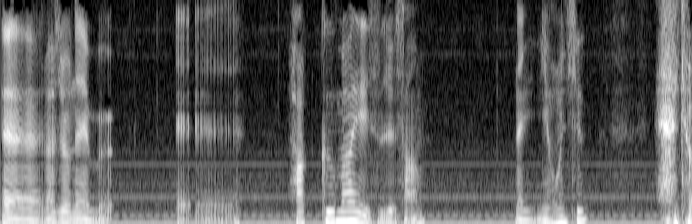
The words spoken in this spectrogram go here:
えー、ラジオネーム、えー、白米鶴さん？何？日本酒？えっと、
